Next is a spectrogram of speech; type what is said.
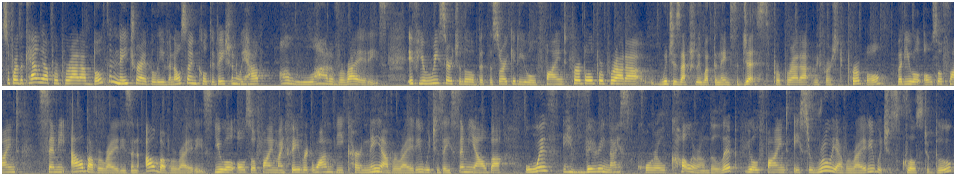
So for the Cattleya purpurata, both in nature I believe and also in cultivation we have a lot of varieties. If you research a little bit this orchid, you will find purple purpurata, which is actually what the name suggests. Purpurata refers to purple, but you will also find semi-alba varieties and alba varieties. You will also find my favorite one, the Carnea variety, which is a semi-alba with a very nice coral color on the lip. You'll find a Cerulean variety, which is close to blue,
